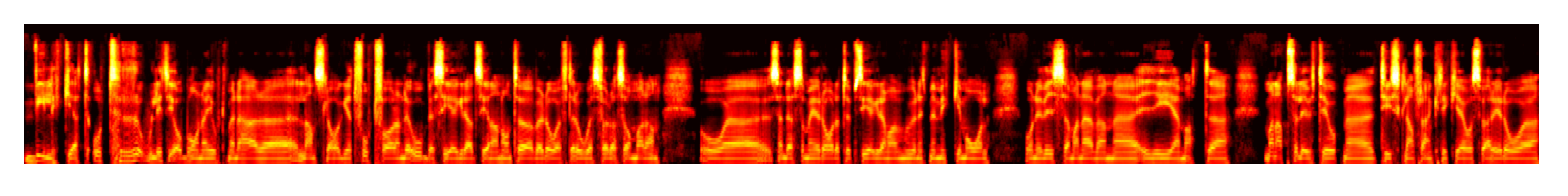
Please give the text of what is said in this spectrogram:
vilket otroligt jobb hon har gjort med det här eh, landslaget. Fortfarande obesegrad sedan hon tog över då efter OS förra sommaren. Och eh, Sen dess har man ju radat upp segrar, man har vunnit med mycket mål. Och nu visar man även eh, i EM att eh, man absolut ihop med Tyskland, Frankrike och Sverige då eh,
